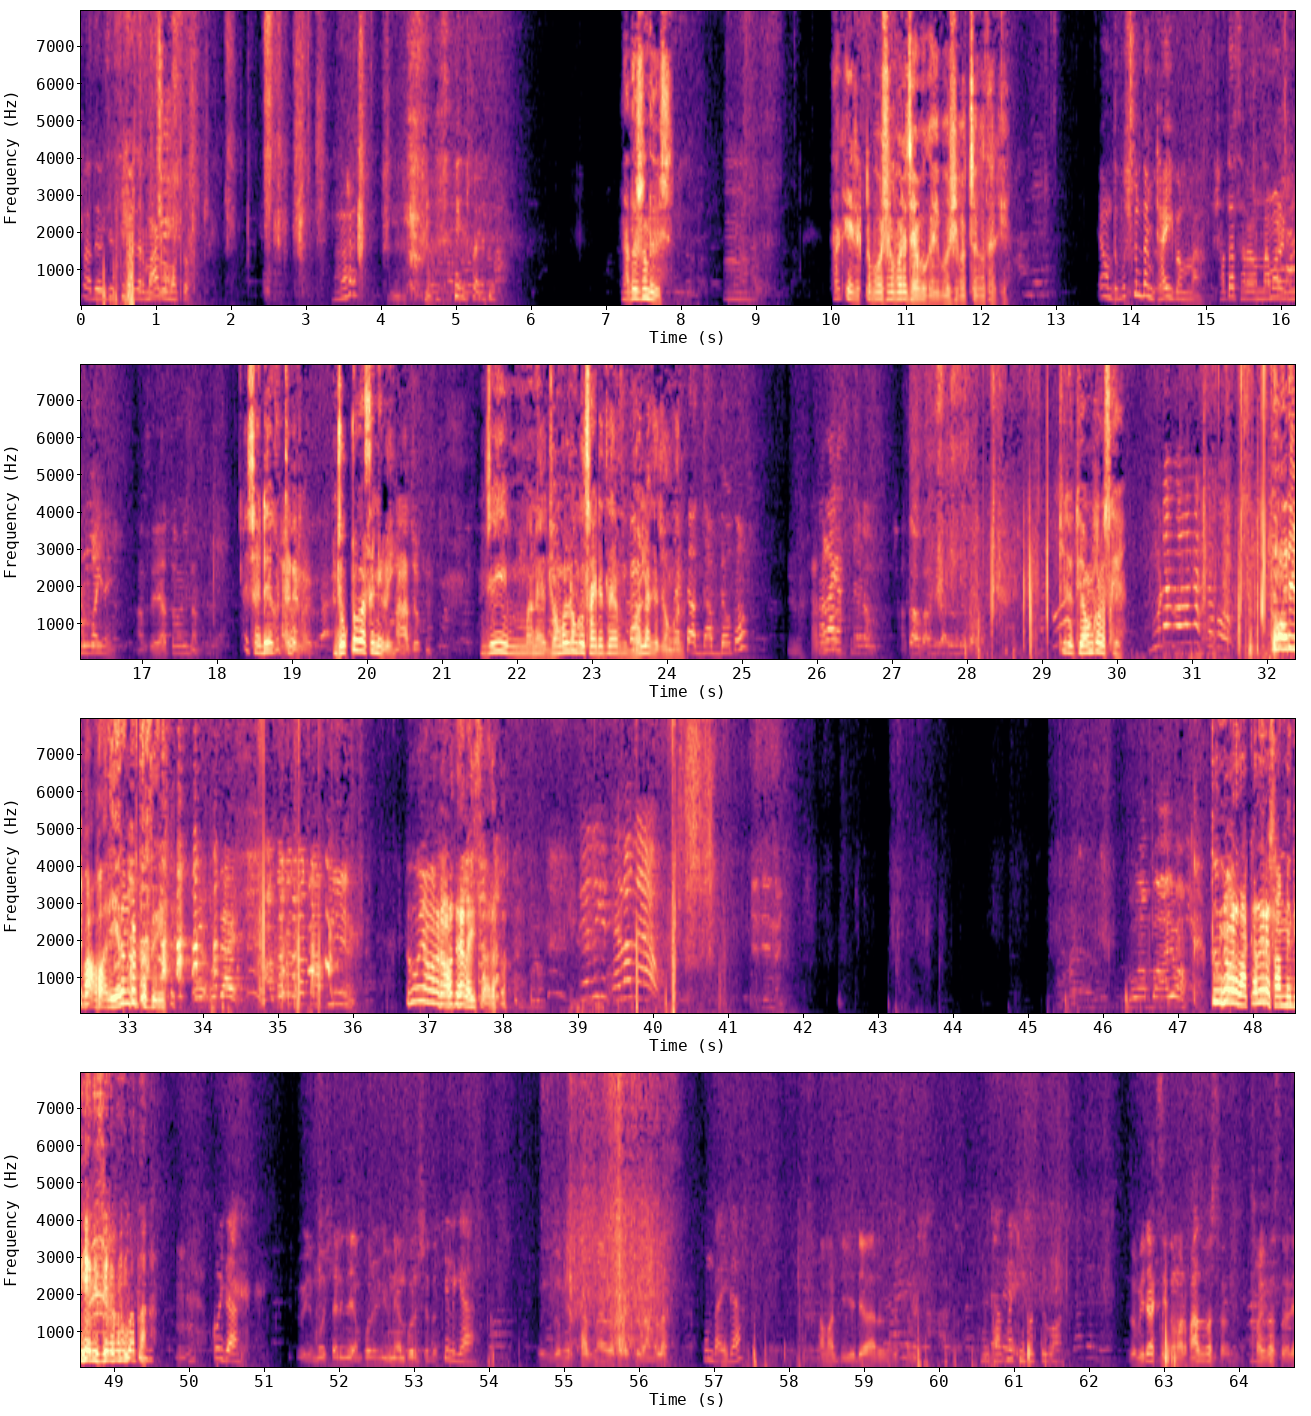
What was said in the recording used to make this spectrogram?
সিরাজের মাগো মতো। হ্যাঁ? সন্দেশ। থাকে এর একটা বয়সের পরে যাব গাই বয়সী বাচ্চাকে থাকে। এখন তো বুঝছেন তো আমি ঠাই পাম না। সাঁতার ছাড়া নামার কোনো উপায় নাই। আছে এত হই না। এই সাইডে করতে পারে। ঝোঁকটোক আছে নি ভাই? না যোগ না যে মানে জঙ্গল টঙ্গল সাইডে ভয় লাগে জঙ্গল। একটা দাও তো। কি রে তুই এমন করস কে? আরে বাবা রে এরম করতেছে। তুমি আমার অর্ধে লাইছ আর। তুমি আমার ধাক্কা দিয়ে সামনে দিয়ে দিছিলে কোনো কথা। কই যান? ইউনিয়ন পরিষদ কি লিগা? জমির খাজনার ব্যাপারে একটু ঝামেলা। কোনটা এটা আমার দিয়ে দেওয়া আর কি করতে বল? জমি রাখছি তোমার পাঁচ বছর ছয় বছর।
